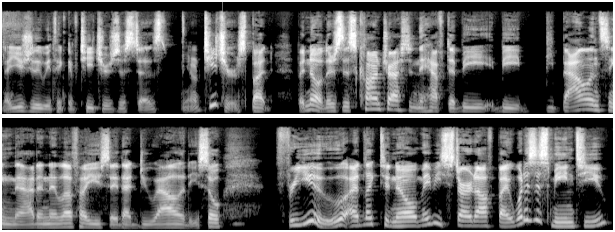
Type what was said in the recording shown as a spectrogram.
Now, usually we think of teachers just as you know teachers, but but no, there's this contrast, and they have to be be be balancing that. And I love how you say that duality. So, for you, I'd like to know maybe start off by what does this mean to you?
